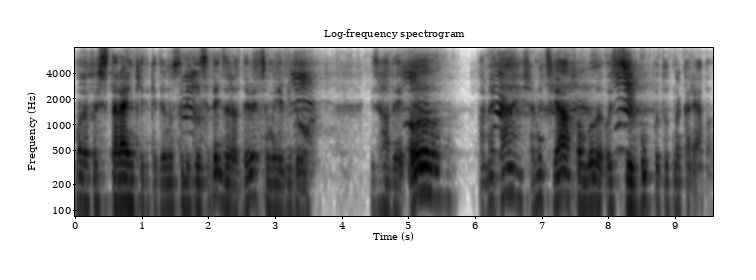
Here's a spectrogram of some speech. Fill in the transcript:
Може хтось старенький, такий 90-літній сидить, зараз дивиться моє відео і згадує, о, пам'ятаєш, а ми цвяхом були ось ці букви тут накарябали.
